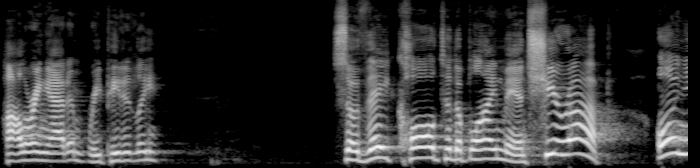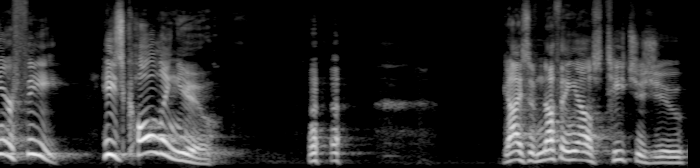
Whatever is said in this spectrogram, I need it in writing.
hollering at him repeatedly. So they called to the blind man, Cheer up, on your feet. He's calling you. Guys, if nothing else teaches you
